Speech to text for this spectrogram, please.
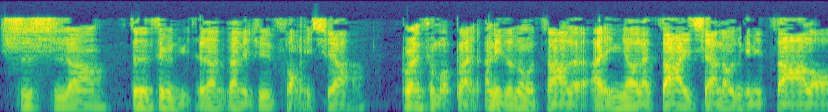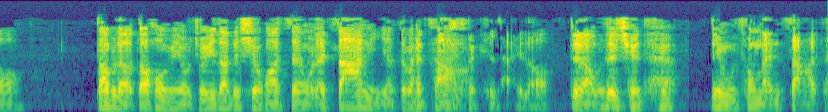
诗诗啊，真的这个女的让让你去爽一下，不然怎么办？按你都那么渣了，啊硬要来渣一下，那我就给你渣喽。大不了到后面我就一大堆绣花针，我来扎你啊，再把它扎回来了。对了，我是觉得令狐冲蛮渣的，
